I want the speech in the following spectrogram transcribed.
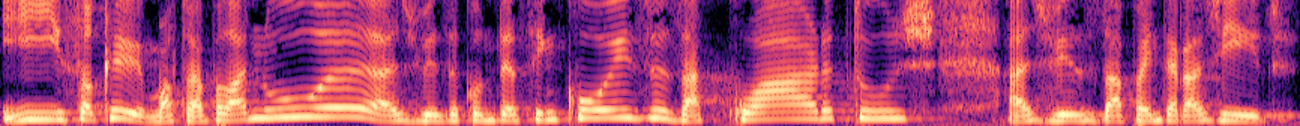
E só que malta vai para lá nua, às vezes acontecem coisas, há quartos, às vezes dá para interagir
